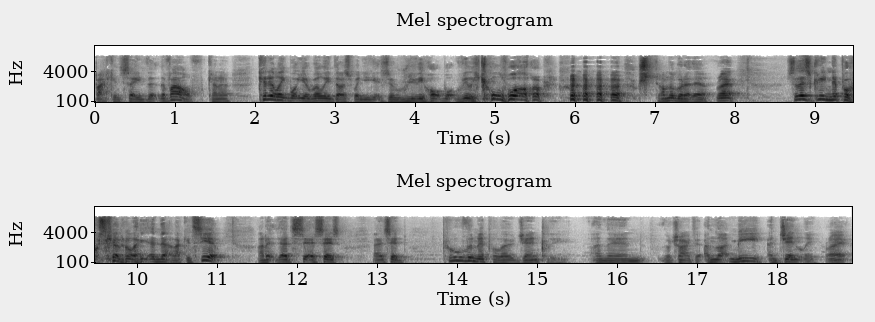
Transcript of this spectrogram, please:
back inside the, the valve, kind of kind of like what your willy does when you get some really hot, really cold water. I'm not going out there, right? So this green nipple is kind of like in there, and I can see it, and it, it, it says, it said, pull the nipple out gently, and then retract it, and like me and gently, right?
